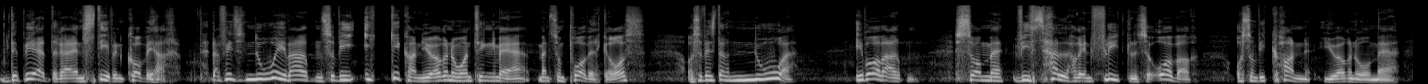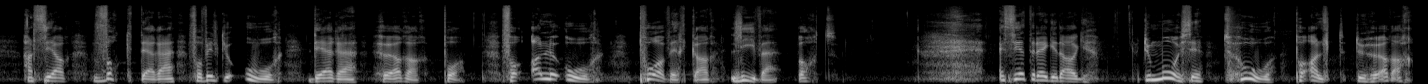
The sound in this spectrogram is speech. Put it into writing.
det bedre enn Stephen Covey her. Det fins noe i verden som vi ikke kan gjøre noen ting med, men som påvirker oss. Og så fins det noe i vår verden som vi selv har innflytelse over, og som vi kan gjøre noe med. Han sier, 'Vokt dere for hvilke ord dere hører på'. For alle ord påvirker livet vårt. Jeg sier til deg i dag, du må ikke tro på alt du hører.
